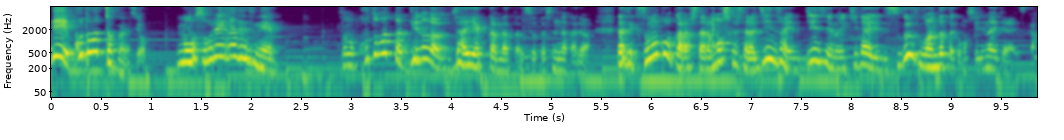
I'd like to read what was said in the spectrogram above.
で、断っちゃったんですよ。もうそれがですね、その断ったっていうのが罪悪感だったんですよ、私の中では。だってその子からしたらもしかしたら人生人生の一代ですごい不安だったかもしれないじゃないですか。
